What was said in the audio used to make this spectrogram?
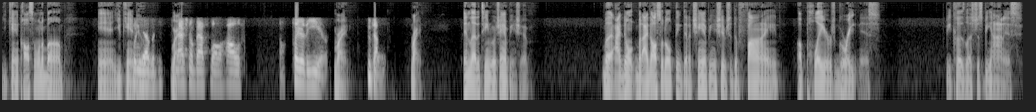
You can't call someone a bum, and you can't do you have a right. National Basketball Hall of you know, Player of the Year, right? Two times, right, and led a team to a championship. But I don't. But I also don't think that a championship should define a player's greatness because let's just be honest.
